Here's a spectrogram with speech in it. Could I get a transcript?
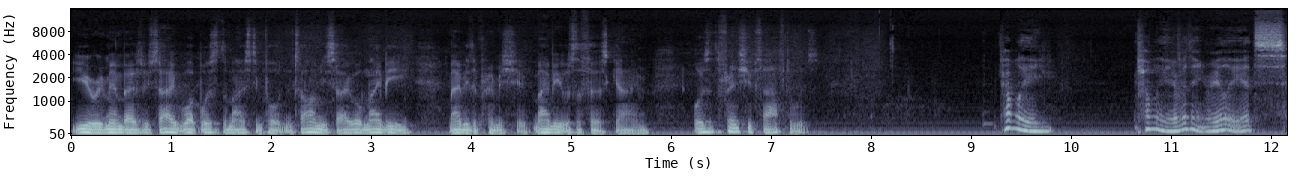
you remember, as we say, what was the most important time? You say, well, maybe maybe the premiership, maybe it was the first game, or was it the friendships afterwards? Probably, probably everything. Really, it's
